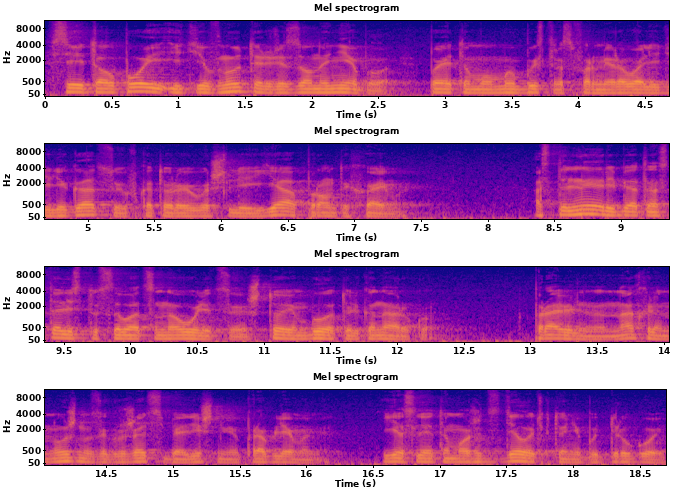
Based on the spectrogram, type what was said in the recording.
Всей толпой идти внутрь резона не было, поэтому мы быстро сформировали делегацию, в которую вошли я, Пронт и Хайма. Остальные ребята остались тусоваться на улице, что им было только на руку. Правильно, нахрен нужно загружать себя лишними проблемами, если это может сделать кто-нибудь другой.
